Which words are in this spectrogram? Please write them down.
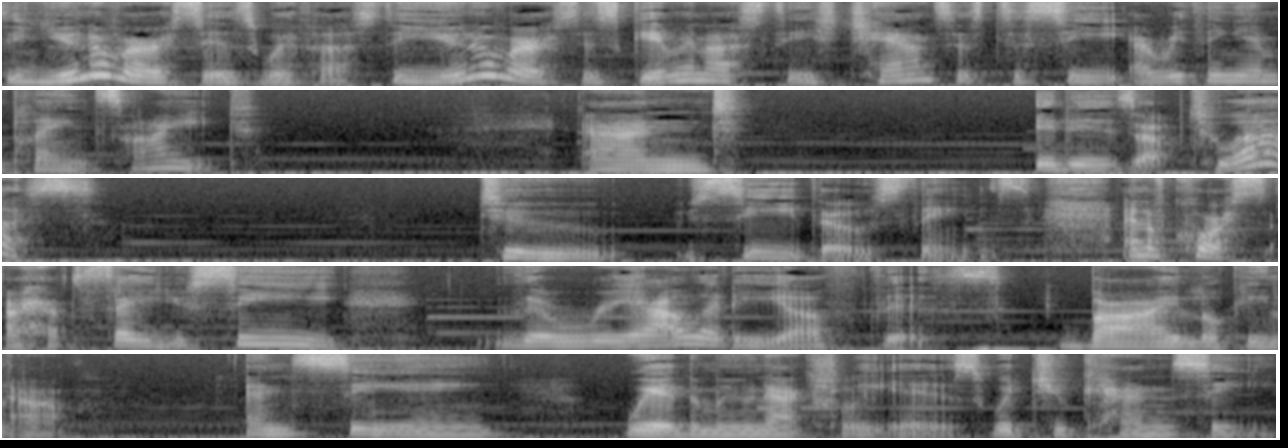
the universe is with us. The universe is giving us these chances to see everything in plain sight. And it is up to us to see those things. And of course, I have to say, you see the reality of this by looking up and seeing where the moon actually is, which you can see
